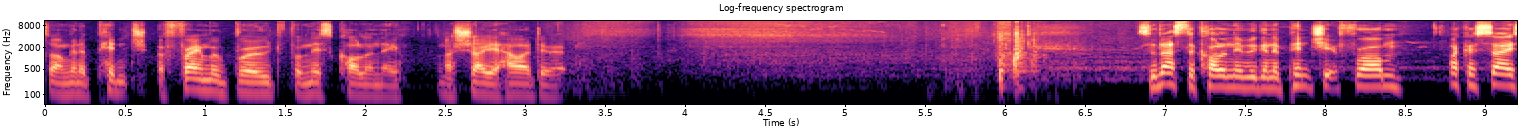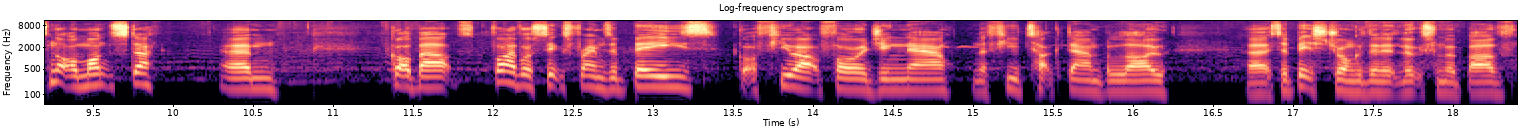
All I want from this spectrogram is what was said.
So I'm going to pinch a frame of brood from this colony and I'll show you how I do it. So that's the colony we're going to pinch it from. Like I say, it's not a monster. Um, got about five or six frames of bees, got a few out foraging now and a few tucked down below. Uh, it's a bit stronger than it looks from above,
